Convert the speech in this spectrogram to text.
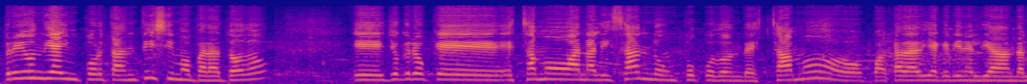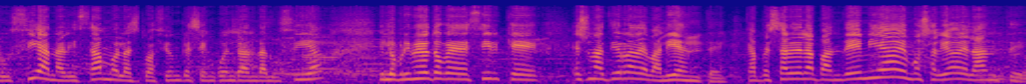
Pero hay un día importantísimo para todos Eh, yo creo que estamos analizando un poco dónde estamos, cada día que viene el Día de Andalucía analizamos la situación que se encuentra Andalucía y lo primero tengo que decir que es una tierra de valientes, que a pesar de la pandemia hemos salido adelante.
